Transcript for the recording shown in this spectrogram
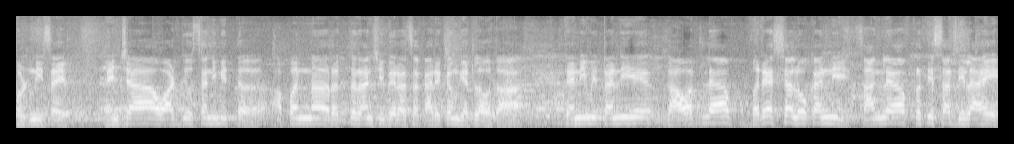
फडणीस साहेब यांच्या वाढदिवसानिमित्त आपण रक्तदान शिबिराचा कार्यक्रम घेतला होता. त्यानिमित्ताने गावातल्या बऱ्याचशा लोकांनी चांगला प्रतिसाद दिला आहे.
